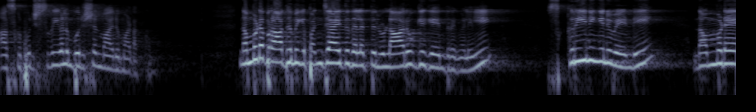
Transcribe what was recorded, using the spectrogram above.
ആ സ്ത്രീകളും പുരുഷന്മാരും അടക്കും. നമ്മുടെ പ്രാഥമിക പഞ്ചായത്ത് തലത്തിലുള്ള ആരോഗ്യ കേന്ദ്രങ്ങളിൽ സ്ക്രീനിങ്ങിന് വേണ്ടി നമ്മുടെ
